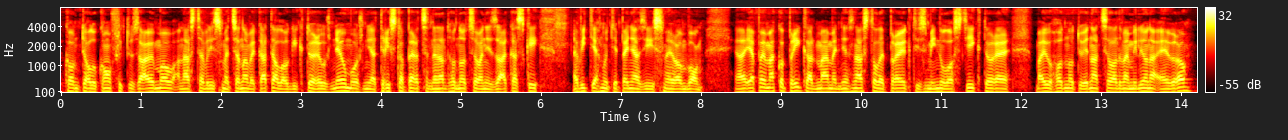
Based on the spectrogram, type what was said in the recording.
kontrolu konfliktu záujmov a nastavili sme cenové katalógy, ktoré už neumožnia 300% nadhodnocovanie zákazky a vyťahnutie peňazí smerom von. Ja, ja poviem ako príklad, máme dnes na stole projekty z minulosti, ktoré majú hodnotu 1,2 milióna eur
